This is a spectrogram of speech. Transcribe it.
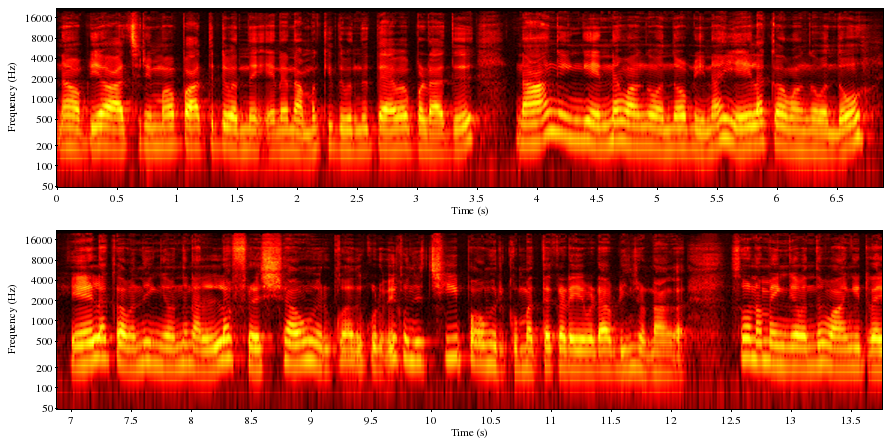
நான் அப்படியே ஆச்சரியமாக பார்த்துட்டு வந்தேன். ஏன்னா நமக்கு இது வந்து தேவைப்படாது. நாங்கள் இங்கே என்ன வாங்க வந்தோம் அப்படின்னா ஏலக்காய் வாங்க வந்தோம். ஏலக்காய் வந்து இங்கே வந்து நல்லா ஃப்ரெஷ்ஷாகவும் இருக்கும். அது கூடவே கொஞ்சம் சீப்பாகவும் இருக்கும். மற்ற கடையை விட அப்படின்னு சொன்னாங்க. ஸோ நம்ம இங்கே வந்து வாங்கி ட்ரை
